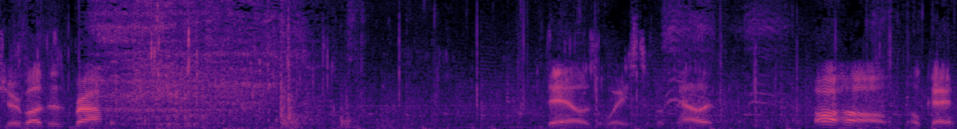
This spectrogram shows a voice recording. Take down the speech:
Sure about this, bro? Damn, that was a waste of a pallet. Oh, okay.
